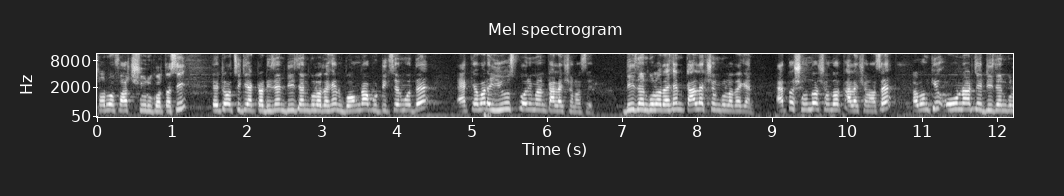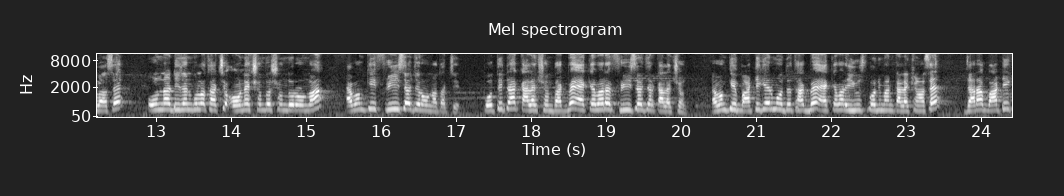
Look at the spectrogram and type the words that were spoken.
সর্বফার্স্ট শুরু করতেছি। এটা হচ্ছে কি একটা ডিজাইন ডিজাইনগুলো দেখেন গঙ্গা বুটিক্সের মধ্যে একেবারে ইউজ পরিমাণ কালেকশন আছে। ডিজাইনগুলো দেখেন কালেকশনগুলো দেখেন এত সুন্দর সুন্দর কালেকশন আছে এবং কি ওনার যে ডিজাইনগুলো আছে ওনার ডিজাইনগুলো থাকছে অনেক সুন্দর সুন্দর ওনা এবং কি ফ্রি সাইজের ওনা থাকছে। প্রতিটা কালেকশন থাকবে, একেবারে ফ্রি সাইজের কালেকশন এবং কি বাটিকের মধ্যে থাকবে, একেবারে ইউজ পরিমাণ কালেকশন আছে। যারা বাটিক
